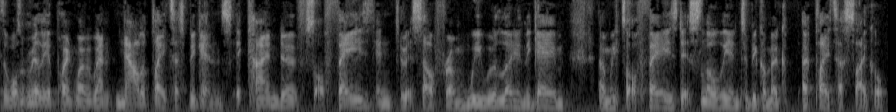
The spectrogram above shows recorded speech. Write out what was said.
there wasn't really a point where we went, now the playtest begins. It kind of sort of phased into itself from we were learning the game and we sort of phased it slowly into becoming a, a playtest cycle.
